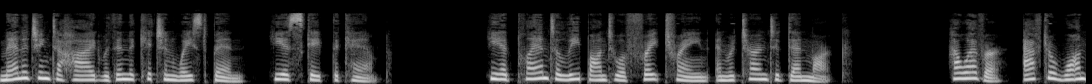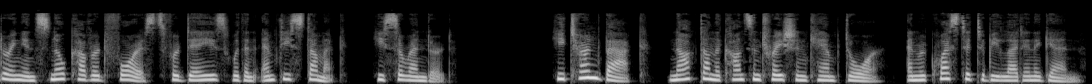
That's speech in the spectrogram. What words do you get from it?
Managing to hide within the kitchen waste bin, he escaped the camp. He had planned to leap onto a freight train and return to Denmark. However, after wandering in snow-covered forests for days with an empty stomach, he surrendered. He turned back, knocked on the concentration camp door, and requested to be let in again.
